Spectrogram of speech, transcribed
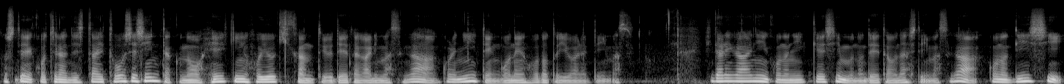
そしてこちら実際投資信託の平均保有期間というデータがありますが、これ2.5年ほどと言われています。左側にこの日経新聞のデータを出していますが、この DC、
